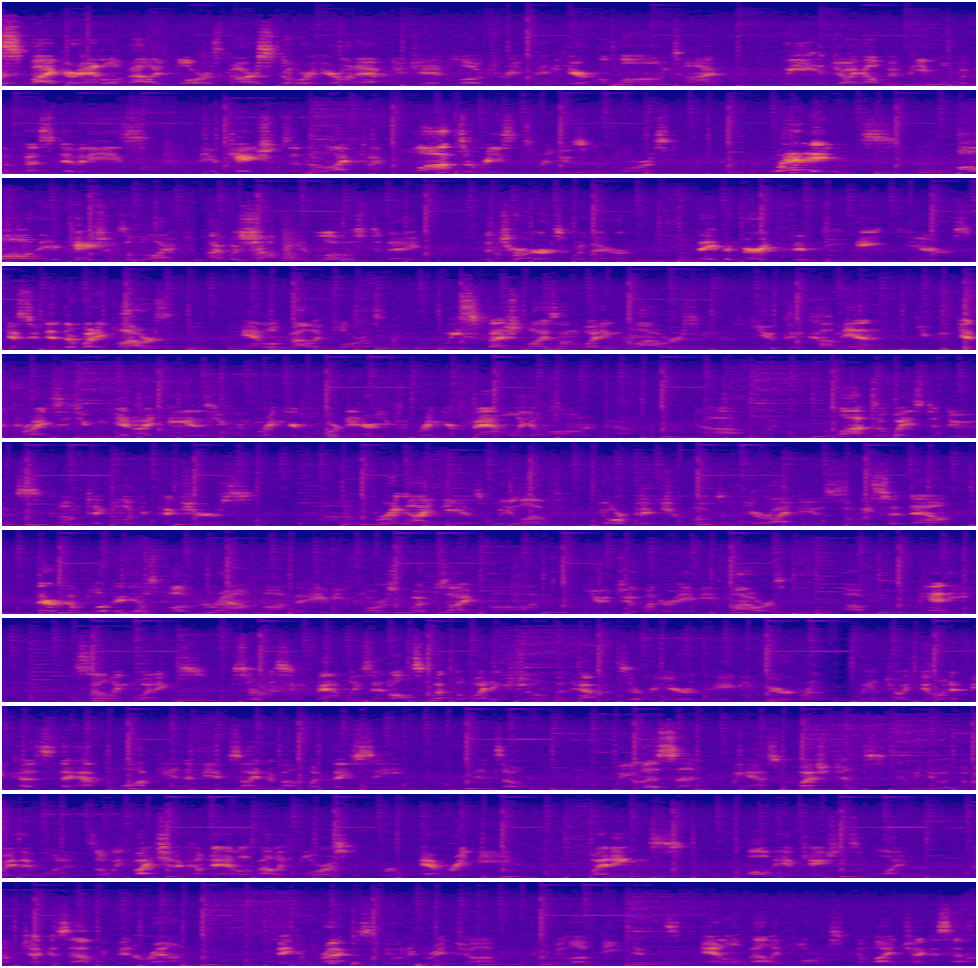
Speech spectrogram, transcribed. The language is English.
Chris Spicher, Antelope Valley Florist, our store here on Avenue J at Lowtree. Been here a long time. We enjoy helping people with the festivities, the occasions in their lifetime. Lots of reasons for using a florist. Weddings, all the occasions of life. I was shopping at Lowe's today. The Turners were there. They've been married 58 years. Guess who did their wedding flowers? Antelope Valley Florist. We specialize on wedding flowers. You can come in, you can get prices, get ideas, you can bring your coordinator, you can bring your family along. Uh, lots of ways to do this. Come take a look at pictures, uh, bring ideas. We love your picture books with your ideas. So we sit down. There are a couple of videos floating around on the AV Florist website, on YouTube under AV Flowers, of Penny selling weddings, servicing families, and also at the wedding show that happens every year at the AV Fairground. We enjoy doing it because they have to walk in and be excited about what they see. And so we listen, we ask questions, and we do it the way they want it. So we invite you to come to Antelope Valley Florist for every need, weddings, all the occasions of life. Come check us out. We've been around, make a practice of doing a great job. We love details. Antelope Valley Florist. Come by and check us out.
